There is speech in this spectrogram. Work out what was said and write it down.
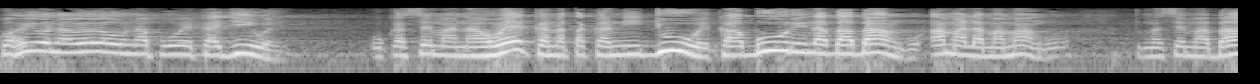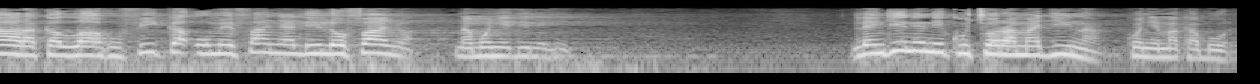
Kwa hiyo na wewe unapoweka jiwe ukasema naweka nataka nijue kaburi la babangu ama la mamangu. Tunasema barakallahu fika umefanya lilofanywa na mwenye dini hii. Lengine ni kuchora majina kwenye makaburi.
